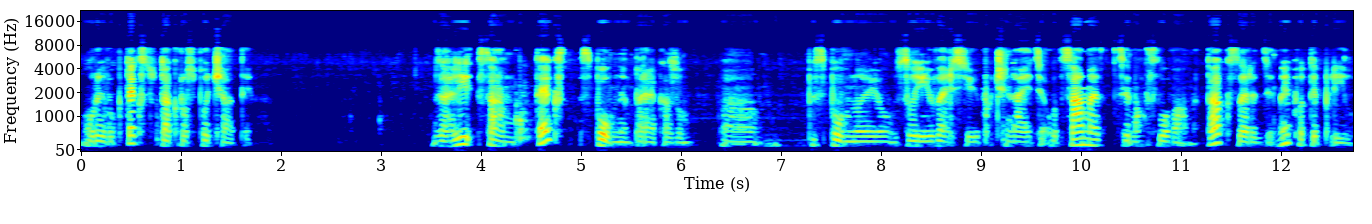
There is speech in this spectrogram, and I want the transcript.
уривок тексту так розпочати? Взагалі, сам текст з повним переказом, з повною своєю версією починається от саме цими словами. Так, серед зими потепліло.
